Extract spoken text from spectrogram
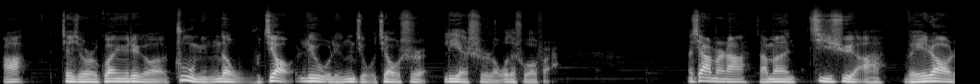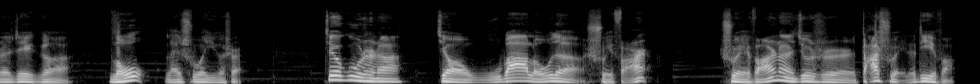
啊，这就是关于这个著名的五教六零九教室烈士楼的说法。那下面呢，咱们继续啊。围绕着这个楼来说一个事儿，这个故事呢叫五八楼的水房。水房呢就是打水的地方。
